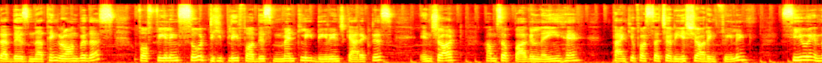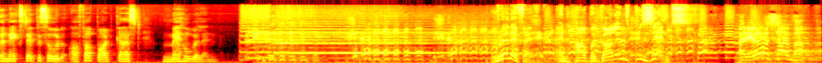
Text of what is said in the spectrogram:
that there's nothing wrong with us for feeling so deeply for these mentally deranged characters. In short, hum sab pagal nahi hai. Thank you for such a reassuring feeling. See you in the next episode of our podcast, Mehu Villain. Red FM and HarperCollins presents. Adios, Samba.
